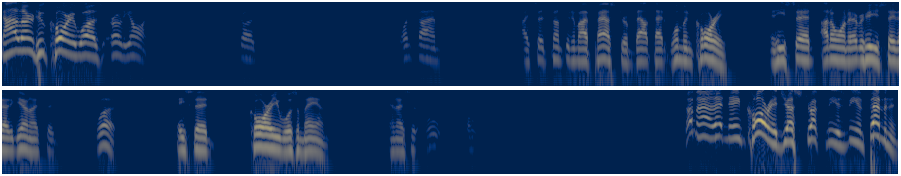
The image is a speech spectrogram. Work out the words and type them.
Now, I learned who Corey was early on because one time I said something to my pastor about that woman, Corey, and he said, I don't want to ever hear you say that again. I said, What? He said, Corey was a man. And I said, Oh, oh. Somehow that name Corey just struck me as being feminine.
